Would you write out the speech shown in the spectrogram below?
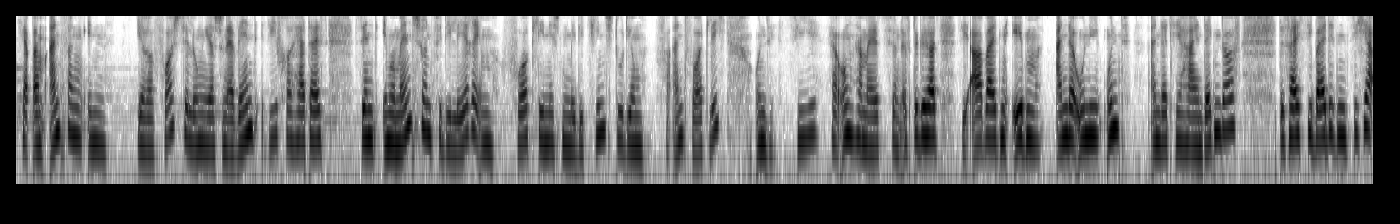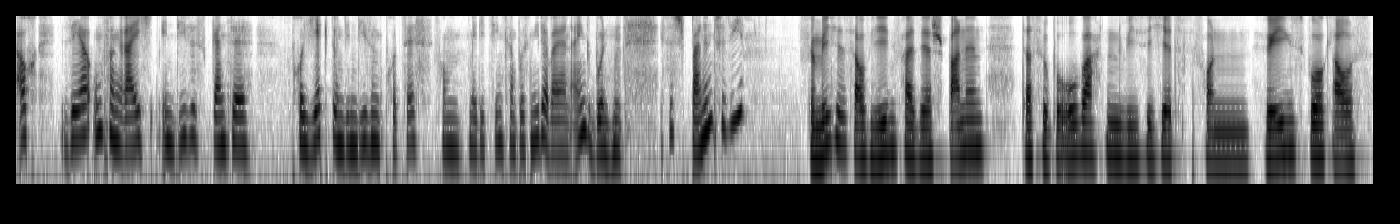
Ich habe am Anfang in Ihrer Vorstellung ja schon erwähnt, Sie, Frau Hertheis, sind im Moment schon für die Lehre im vorklinischen Medizinstudium verantwortlich. Und Sie, Herr Ung, haben wir jetzt schon öfter gehört, Sie arbeiten eben an der Uni und an der TH in Deggendorf. Das heißt, Sie beide sind sicher auch sehr umfangreich in dieses ganze Projekt und in diesen Prozess vom Medizincampus Niederbayern eingebunden. Ist es spannend für Sie? Für mich ist es auf jeden Fall sehr spannend, das zu beobachten, wie sich jetzt von Regensburg aus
